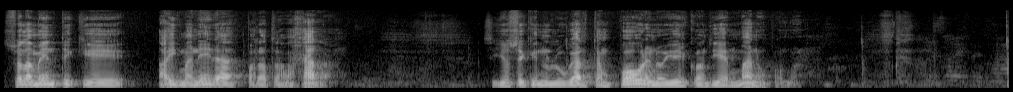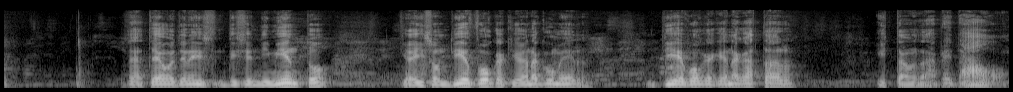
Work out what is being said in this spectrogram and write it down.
solamente que hay maneras para trabajarla. Si yo sé que en un lugar tan pobre no voy a ir con 10 hermanos, por mano. O sea, tengo que tener discernimiento, que ahí son 10 bocas que van a comer, 10 bocas que van a gastar, y están apretados.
